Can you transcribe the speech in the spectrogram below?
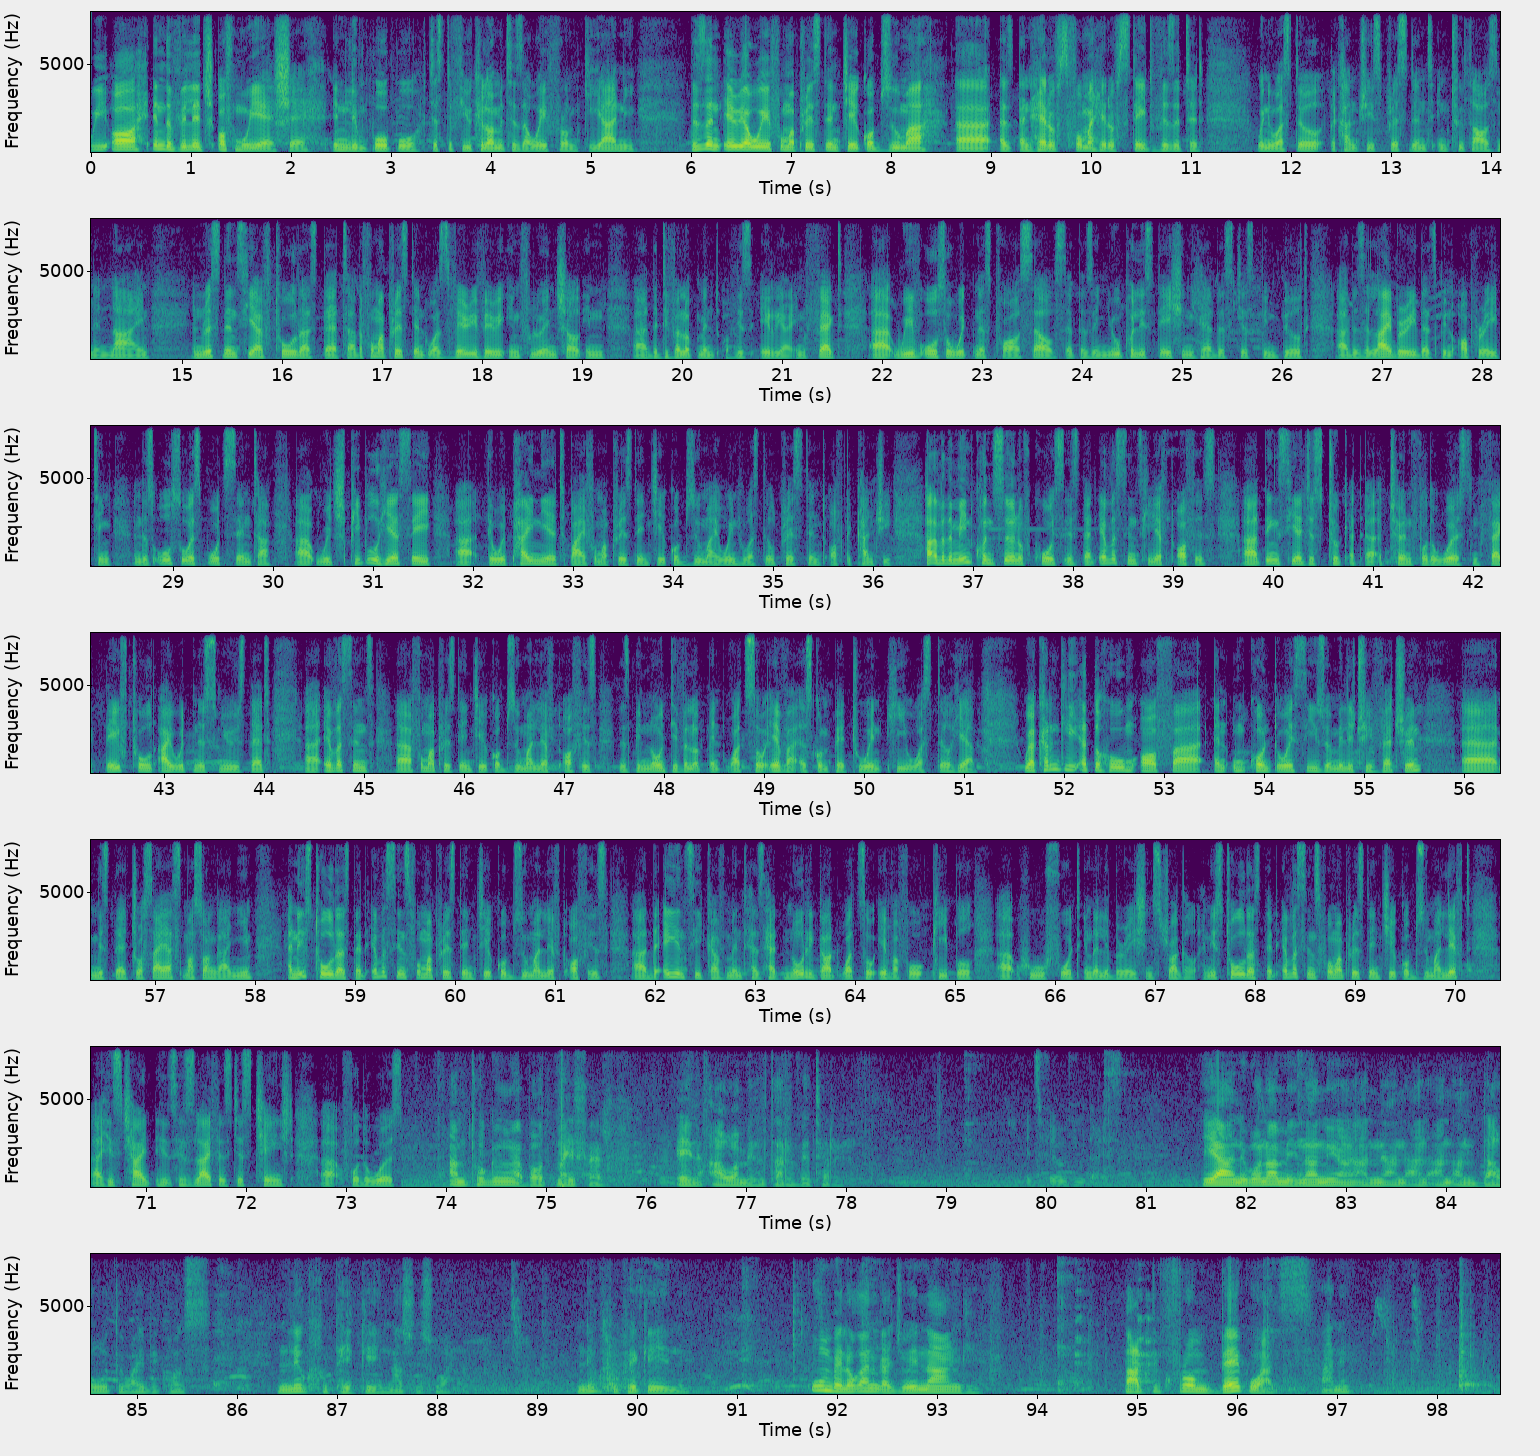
We are in the village of Muyexe in Limpopo, just a few kilometers away from Giyani. This is an area where former President Jacob Zuma uh, as, and head of, former head of state visited when he was still the country's president in 2009. And residents here have told us that uh, the former president was very, very influential in uh, the development of this area. In fact, uh, we've also witnessed for ourselves that there's a new police station here that's just been built. Uh, there's a library that's been operating, and there's also a sports center, uh, which people here say uh, they were pioneered by former President Jacob Zuma when he was still president of the country. However, the main concern, of course, is that ever since he left office, things here just took a, a, turn for the worst. In fact, they've told Eyewitness News that ever since since uh, former President Jacob Zuma left office, there's been no development whatsoever as compared to when he was still here. We are currently at the home of uh, an Umkhonto weSizwe military veteran, uh, Mr. Josias Maswanganyi, and he's told us that ever since former President Jacob Zuma left office, uh, the ANC government has had no regard whatsoever for people uh, who fought in the liberation struggle. And he's told us that ever since former President Jacob Zuma left, uh, his, his, his, life has just changed uh, for the worse. I'm talking about myself and our military veteran. It's failed you guys. Yeah, ni vona mina ni an doubt why because ni le ku hluphekeni na sweswiwani ni le ku hluphekeni kumbe loko a ni nga joyinangi but from backwards honey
